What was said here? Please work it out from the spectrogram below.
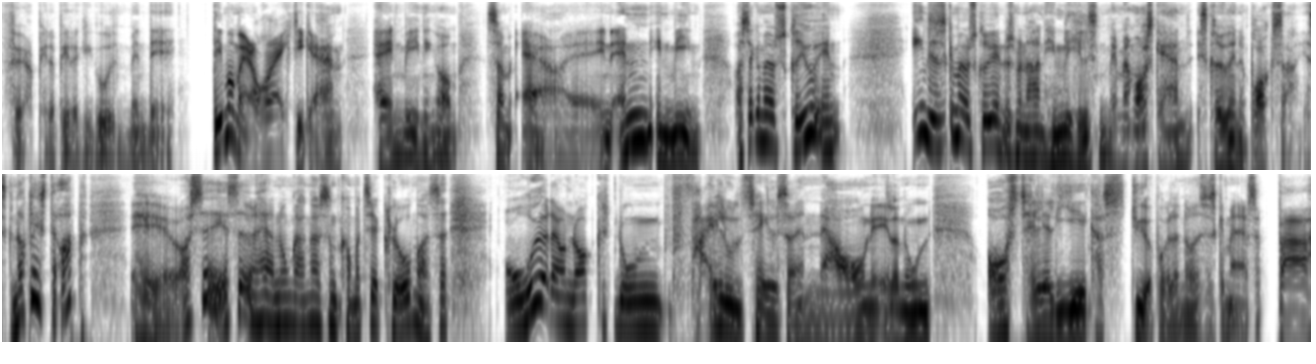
før Peter Peter gik ud. Men øh, det må man jo rigtig gerne have en mening om, som er øh, en anden end min. Og så kan man jo skrive ind, Egentlig så skal man jo skrive ind, hvis man har en hemmelig hilsen, men man må også gerne skrive ind og brokke sig. Jeg skal nok læse det op. Øh, også, jeg sidder jo her nogle gange og sådan kommer til at kloge mig, så ryger der jo nok nogle fejludtalelser af navne, eller nogle årstal, jeg lige ikke har styr på, eller noget, så skal man altså bare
